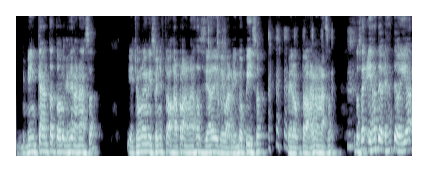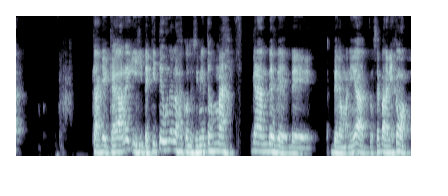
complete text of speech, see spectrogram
me encanta todo lo que es de la NASA. Y de hecho uno de mis sueños es trabajar para la NASA, sea de, de barriendo pisos, pero trabajar en la NASA. Entonces, esa, esa teoría que, que agarre y te quite uno de los acontecimientos más grandes de, de, de la humanidad. Entonces, para mí es como,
